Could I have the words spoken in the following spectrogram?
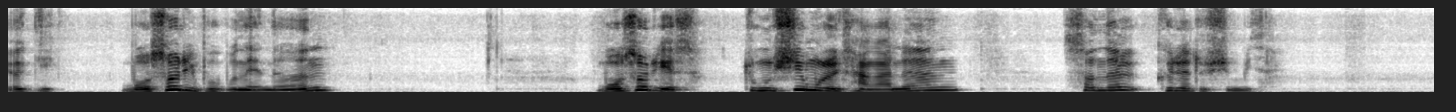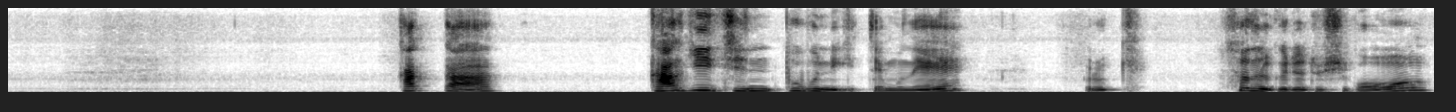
여기 모서리 부분에는 모서리에서 중심을 향하는 선을 그려주십니다. 각각 각이 진 부분이기 때문에 이렇게 선을 그려주시고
